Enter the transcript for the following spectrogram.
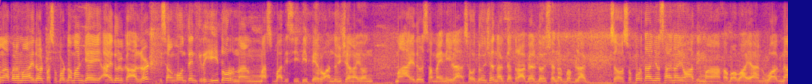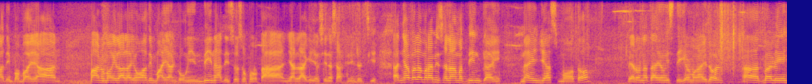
nga pala mga idol, pasupport naman kay Idol Ka-Alert, isang content creator ng Masbate City pero andun siya ngayon mga idol sa Maynila. So doon siya nagta-travel, doon siya nagba-vlog. So supportahan nyo sana yung ating mga kababayan. Huwag natin pabayaan. Paano makilala yung ating bayan kung hindi natin susuportahan? Yan lagi yung sinasabi ni Dodski. At nga pala maraming salamat din kay Ninjas Moto. Meron na tayong sticker mga idol. At bali,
